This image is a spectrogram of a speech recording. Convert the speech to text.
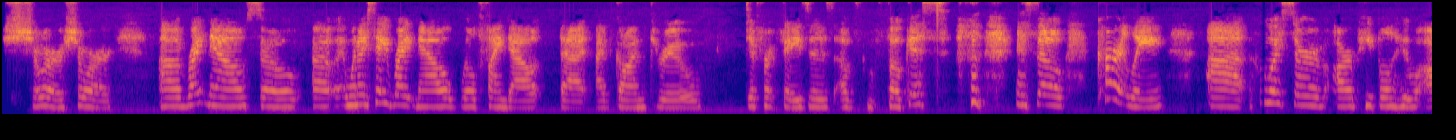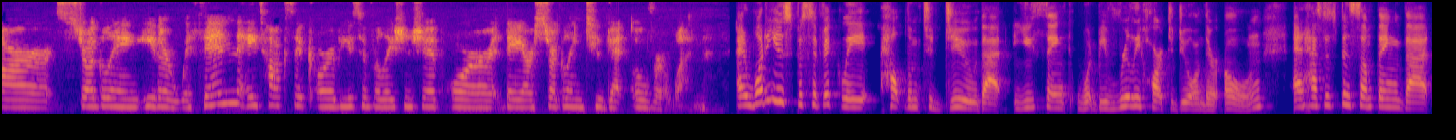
Sure, sure. Uh, right now, so uh, when I say right now, we'll find out that I've gone through different phases of focus. and so currently, uh, who I serve are people who are struggling either within a toxic or abusive relationship or they are struggling to get over one. And what do you specifically help them to do that you think would be really hard to do on their own? And has this been something that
